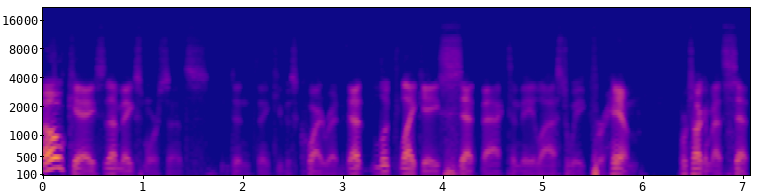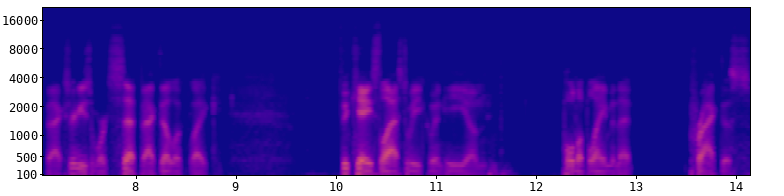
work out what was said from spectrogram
Okay, so that makes more sense. Didn't think he was quite ready. That looked like a setback to me last week for him we're talking about setbacks. We're going to use the word setback. That looked like the case last week when he um, pulled up lame in that practice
